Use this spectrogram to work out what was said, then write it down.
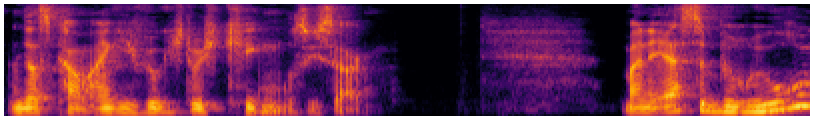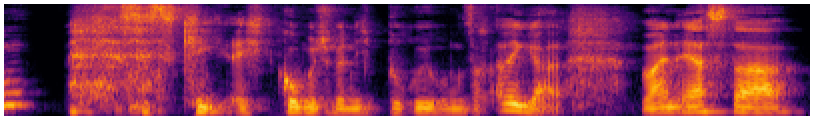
Und das kam eigentlich wirklich durch King, muss ich sagen. Meine erste Berührung, das klingt echt komisch, wenn ich Berührung sage, aber egal. Mein erster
